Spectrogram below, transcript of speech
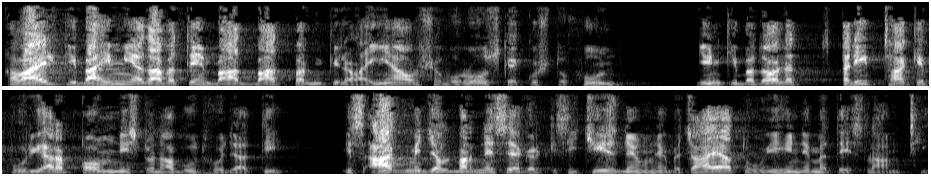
قبائل کی باہمی عداوتیں بات بات پر ان کی لڑائیاں اور شب و روز کے کشت و خون جن کی بدولت قریب تھا کہ پوری عرب قوم نیست و نابود ہو جاتی اس آگ میں جل مرنے سے اگر کسی چیز نے انہیں بچایا تو یہی نعمت اسلام تھی۔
